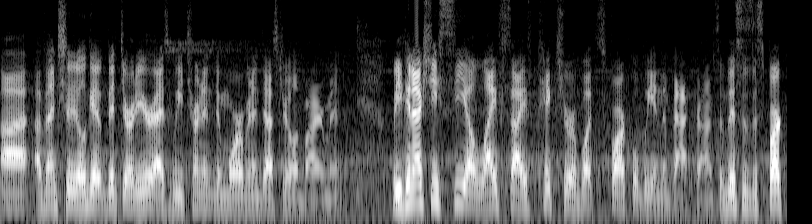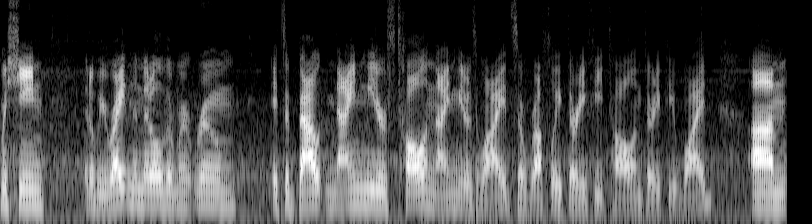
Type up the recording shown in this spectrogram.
Uh, eventually it'll get a bit dirtier as we turn it into more of an industrial environment. But you can actually see a life-size picture of what SPARC will be in the background. So this is the SPARC machine. It'll be right in the middle of the room. It's about nine meters tall and nine meters wide, so roughly 30 feet tall and 30 feet wide. Um,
